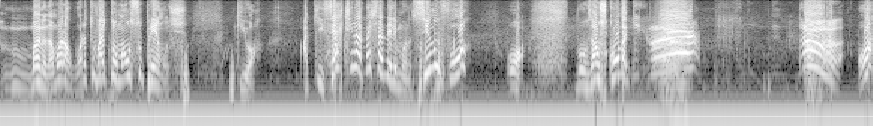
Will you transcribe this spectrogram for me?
Mano, na moral, agora tu vai tomar os Supremos. Aqui, ó. Aqui, certinho na testa dele, mano. Se não for, ó. Vou usar os combos aqui. Ó.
